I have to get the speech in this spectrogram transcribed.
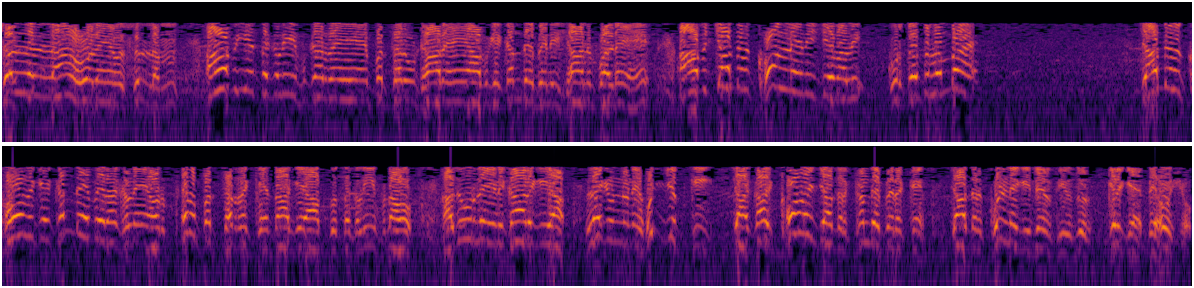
صلی اللہ علیہ وسلم، آپ یہ تکلیف کر رہے ہیں، پتھر اٹھا رہے ہیں، آپ کے کندھے پہ نشان پڑ رہے ہیں، آپ چادر کھول لیں نیچے والی، کرتا تو لمبا ہے۔ چادر کھول کے کندھے پہ رکھ لیں اور پھر پتھر رکھیں تاکہ آپ کو تکلیف نہ ہو حضور نے انکار کیا لیکن انہوں نے حجت کی کھولیں چادر کندھے پہ رکھیں چادر کھلنے کی دیر تھی حضور گر گئے بے ہوش ہو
